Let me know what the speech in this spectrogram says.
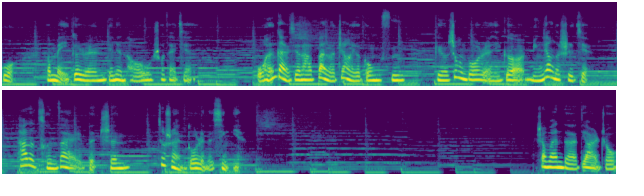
过，和每一个人点点头，说再见。我很感谢他办了这样一个公司，给了这么多人一个明亮的世界。他的存在本身就是很多人的信念。上班的第二周，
